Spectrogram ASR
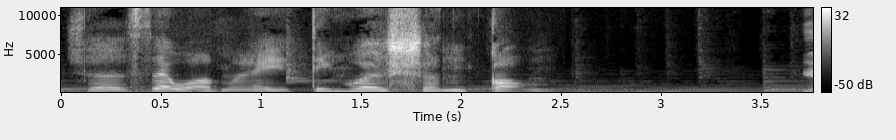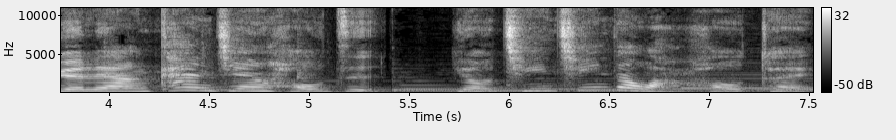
这次我们一定会成功。月亮看见猴子，又轻轻的往后退。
